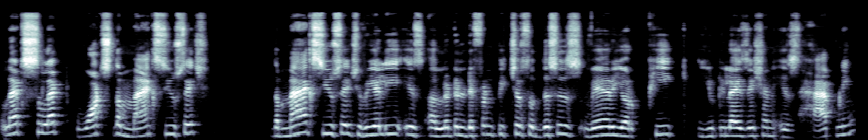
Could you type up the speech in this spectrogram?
let's select what's the max usage. The max usage really is a little different picture. So this is where your peak utilization is happening.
